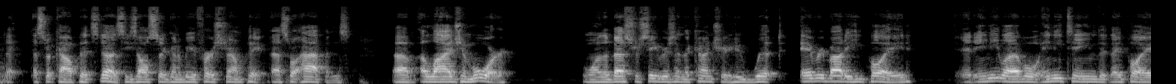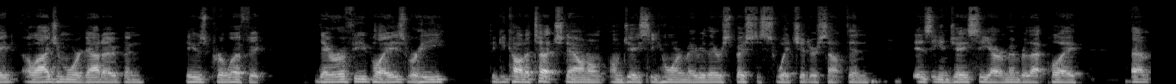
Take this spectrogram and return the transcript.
That, that's what Kyle Pitts does. He's also going to be a first round pick. That's what happens. Um, Elijah Moore one of the best receivers in the country who whipped everybody he played at any level, any team that they played. Elijah Moore got open. He was prolific. There were a few plays where he, I think he caught a touchdown on, on Jaycee Horn. Maybe they were supposed to switch it or something. Izzy and Jaycee, I remember that play. Um,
